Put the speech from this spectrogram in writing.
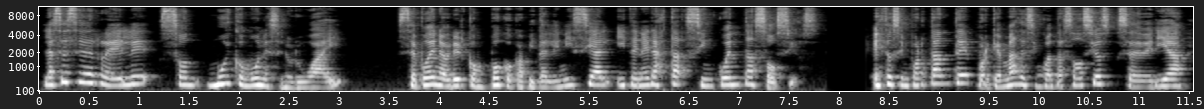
Las SRL son muy comunes en Uruguay, se pueden abrir con poco capital inicial y tener hasta 50 socios. Esto es importante porque más de 50 socios se debería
